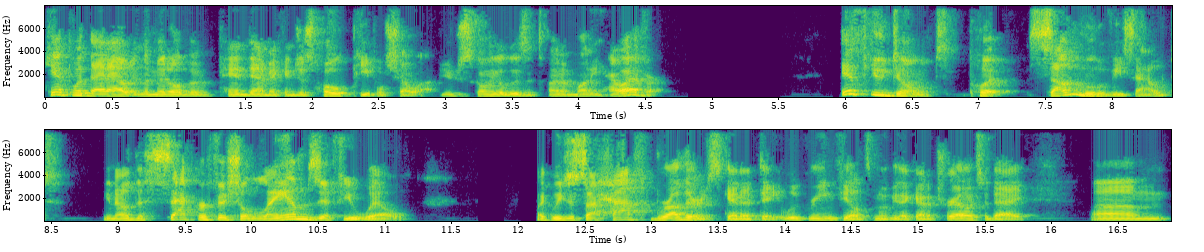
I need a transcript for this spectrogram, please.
You can't put that out in the middle of a pandemic and just hope people show up. You're just going to lose a ton of money. However, if you don't put some movies out, you know, the sacrificial lambs, if you will. Like we just saw Half Brothers get a date. Luke Greenfield's movie that got a trailer today. Um,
